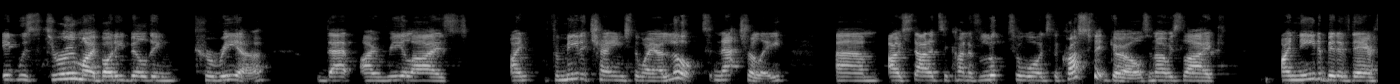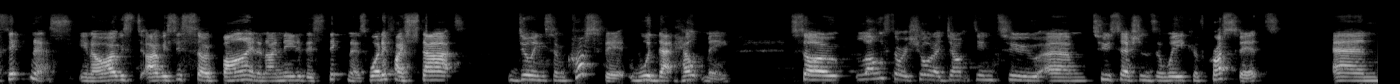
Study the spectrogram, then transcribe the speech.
it was through my bodybuilding career that I realized I, for me to change the way I looked naturally, um, I started to kind of look towards the CrossFit girls, and I was like, I need a bit of their thickness. You know, I was I was just so fine, and I needed this thickness. What if I start doing some CrossFit? Would that help me? So, long story short, I jumped into um, two sessions a week of CrossFit, and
